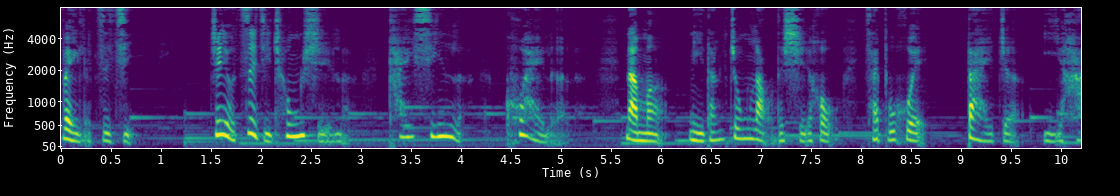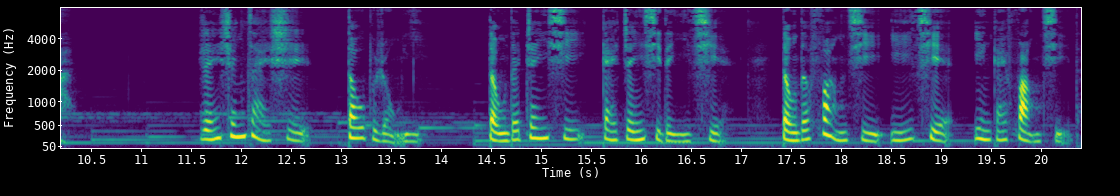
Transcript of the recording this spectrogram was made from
为了自己。只有自己充实了、开心了、快乐了，那么你当终老的时候才不会带着遗憾。人生在世都不容易，懂得珍惜该珍惜的一切，懂得放弃一切应该放弃的，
